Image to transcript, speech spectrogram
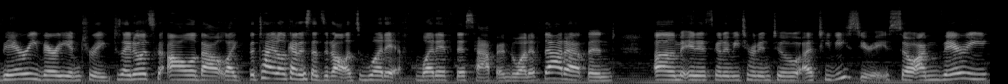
very, very intrigued because I know it's all about, like, the title kind of says it all. It's what if. What if this happened? What if that happened? Um, and it's going to be turned into a TV series. So I'm very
